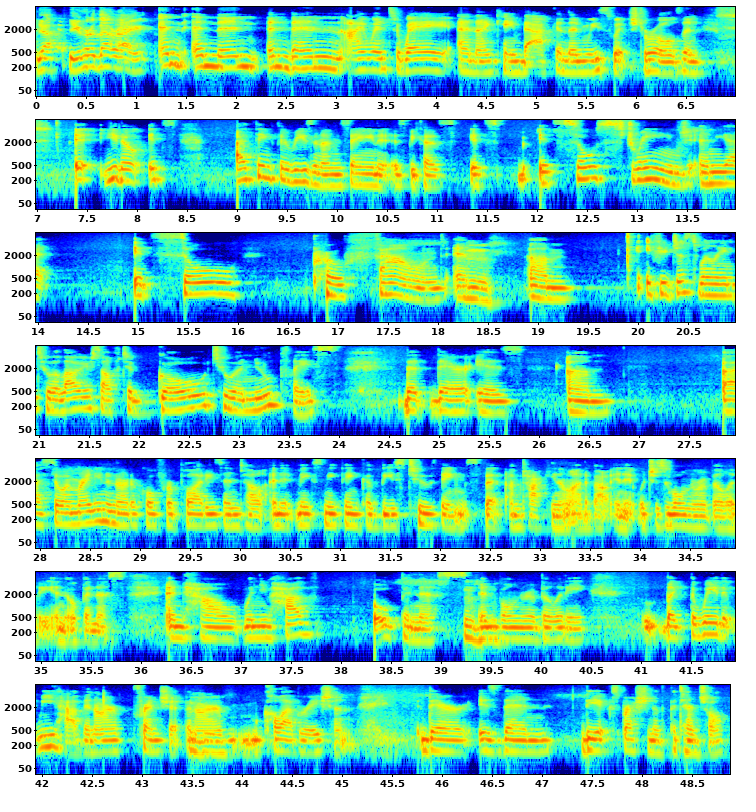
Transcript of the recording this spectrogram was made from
yeah, you heard that right. and and then and then I went away and I came back and then we switched roles and it you know it's I think the reason I'm saying it is because it's it's so strange and yet it's so profound and um, if you're just willing to allow yourself to go to a new place that there is um, uh, so I'm writing an article for Pilates Intel, and it makes me think of these two things that I'm talking a lot about in it, which is vulnerability and openness, and how when you have openness and vulnerability, like the way that we have in our friendship and our collaboration, there is then the expression of potential,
